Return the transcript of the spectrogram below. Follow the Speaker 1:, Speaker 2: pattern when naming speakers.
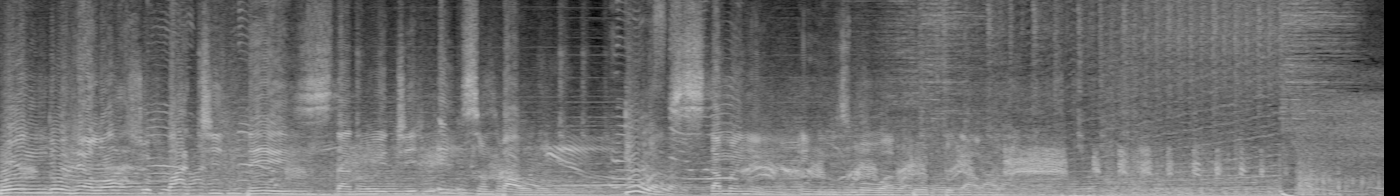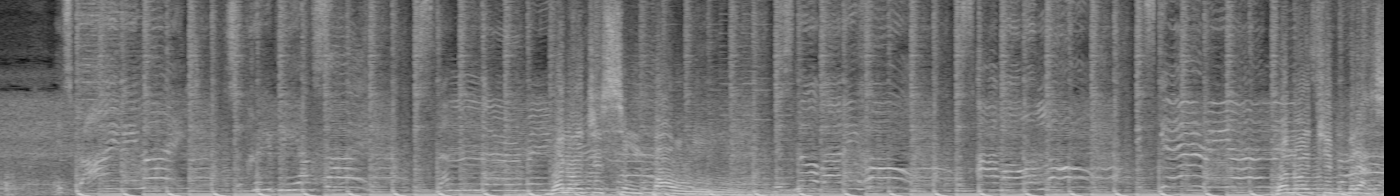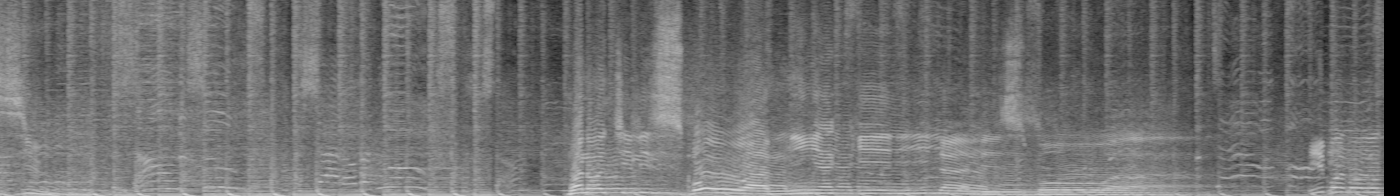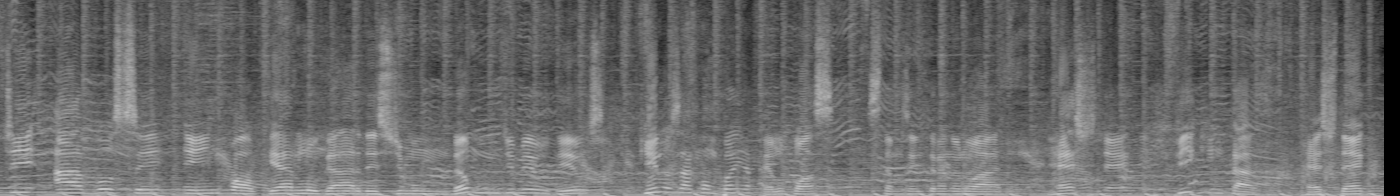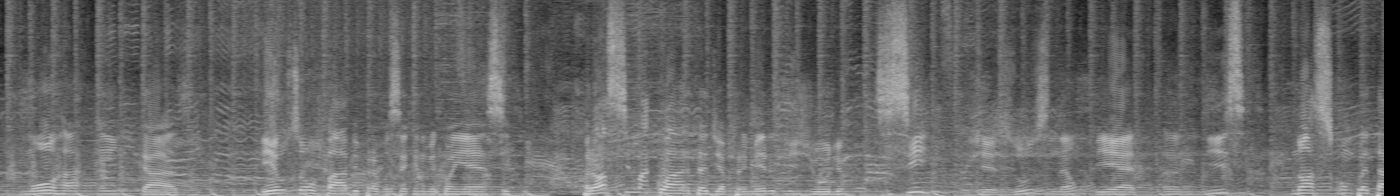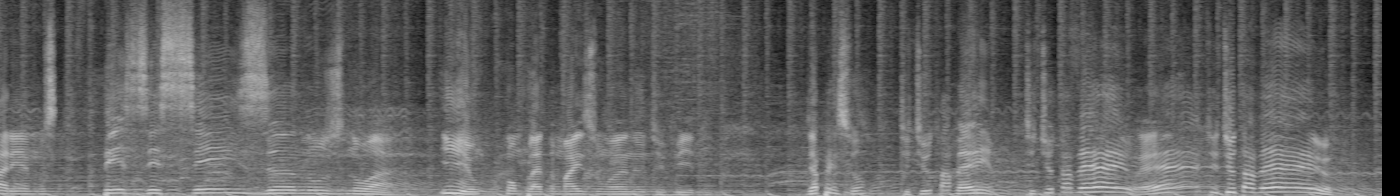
Speaker 1: Quando o relógio bate 10 da noite em São Paulo, duas da manhã em Lisboa, Portugal. Boa noite, São Paulo. Boa noite, Brasil. Boa noite, Lisboa, minha querida Lisboa. E boa noite a você em qualquer lugar deste mundão de meu Deus que nos acompanha pelo COS. Estamos entrando no ar. Hashtag Fique em Casa. Hashtag Morra em Casa. Eu sou o Fábio, para você que não me conhece. Próxima quarta, dia 1 de julho, se Jesus não vier antes, nós completaremos 16 anos no ar. E eu completo mais um ano de vida. Já pensou? Titio tá velho. Titio tá velho. É, titio tá velho.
